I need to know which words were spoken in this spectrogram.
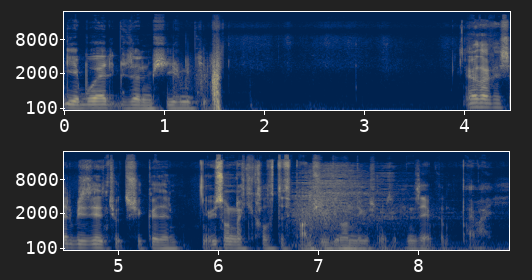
İyi bu el güzelmiş 22. Evet arkadaşlar bizlere çok teşekkür ederim. Bir sonraki Call of Duty PUBG videolarında görüşmek üzere. Kendinize iyi bakın. Bay bay.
